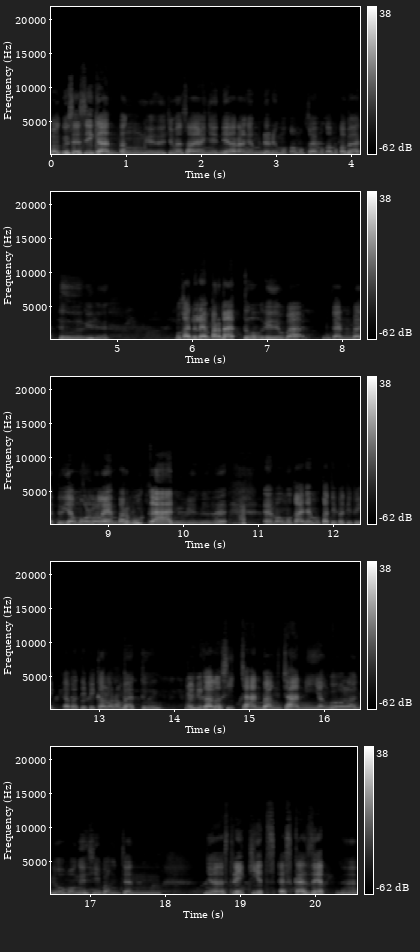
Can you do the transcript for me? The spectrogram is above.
Bagusnya sih ganteng gitu. Cuman sayangnya dia orangnya dari muka mukanya muka muka batu gitu. Bukan dilempar batu gitu mbak bukan batu yang mau lo lempar bukan gitu. Emang mukanya muka tipe tipe apa tipikal orang batu. Tapi kalau si Chan Bang Chan nih yang gue lagi omongin si Bang Chan nya Stray Kids SKZ nah,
